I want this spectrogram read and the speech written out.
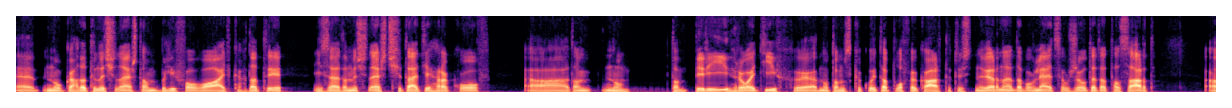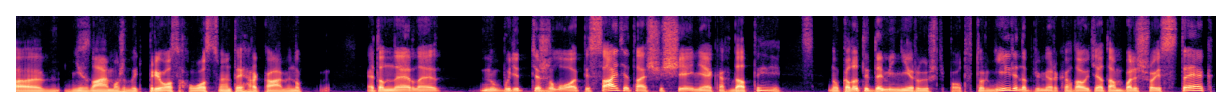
э, ну, когда ты начинаешь там блифовать, когда ты, не знаю, там начинаешь читать игроков, э, там, ну, там, переигрывать их, э, ну, там, с какой-то плохой карты. То есть, наверное, добавляется уже вот этот азарт, э, не знаю, может быть, превосходство над игроками. Ну, это, наверное, ну, будет тяжело описать это ощущение, когда ты, ну, когда ты доминируешь, типа, вот в турнире, например, когда у тебя там большой стек,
